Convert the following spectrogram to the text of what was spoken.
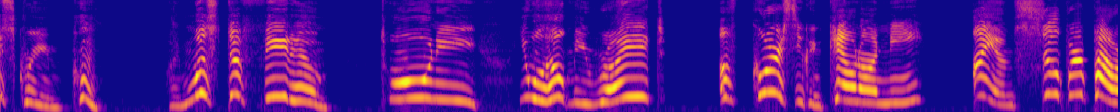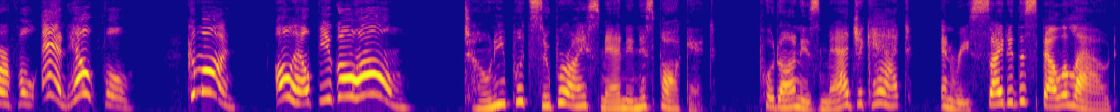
ice cream. Humph! I must defeat him! Tony, you will help me, right? Of course you can count on me! I am super powerful and helpful! Come on, I'll help you go home! Tony put Super Iceman in his pocket, put on his magic hat, and recited the spell aloud.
